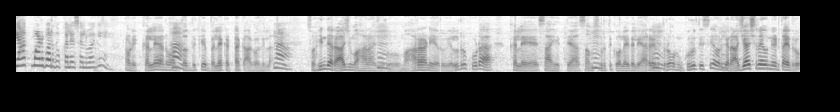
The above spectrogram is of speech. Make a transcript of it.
ಯಾಕೆ ಮಾಡಬಾರ್ದು ಕಲೆ ಸಲುವಾಗಿ? ನೋಡಿ ಕಲೆ ಅನ್ನುವಂಥದ್ದಕ್ಕೆ ಬೆಲೆ ಕಟ್ಟಕ್ಕೆ ಆಗೋದಿಲ್ಲ. ಸೊ ಹಿಂದೆ ರಾಜ ಮಹಾರಾಜರು ಮಹಾರಾಣಿಯರು ಎಲ್ಲರೂ ಕೂಡ ಕಲೆ ಸಾಹಿತ್ಯ ಸಾಂಸ್ಕೃತಿಕ ವಲಯದಲ್ಲಿ ಯಾರು ಇದ್ರು ಅವ್ರನ್ನ ಗುರುತಿಸಿ ಅವ್ರಿಗೆ ರಾಜಾಶ್ರಯವನ್ನು ನೀಡ್ತಾ ಇದ್ರು.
